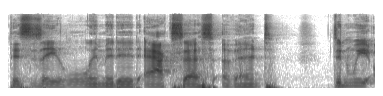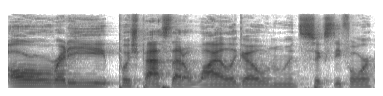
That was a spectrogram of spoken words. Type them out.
this is a limited access event? Didn't we already push past that a while ago when we went to 64?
